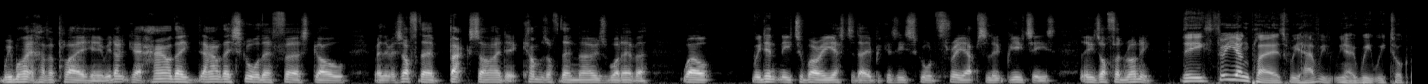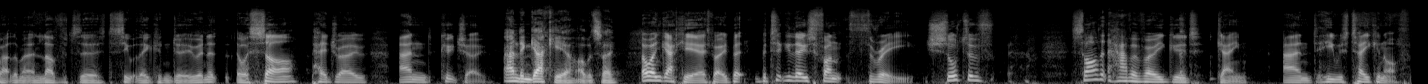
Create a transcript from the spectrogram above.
we might have a player here. We don't care how they how they score their first goal, whether it's off their backside, it comes off their nose, whatever. Well, we didn't need to worry yesterday because he scored three absolute beauties. He's off and running. The three young players we have, we, you know, we, we talk about them and love to, to see what they can do. And it, it was Sarr, Pedro, and Cucho. And Ngakia, I would say. Oh, Ngakia, I suppose. But particularly those front three, sort of. Sarr didn't have a very good game, and he was taken off.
